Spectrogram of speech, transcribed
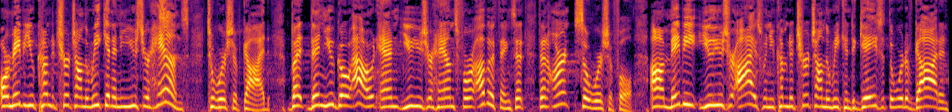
Or maybe you come to church on the weekend and you use your hands to worship God, but then you go out and you use your hands for other things that, that aren't so worshipful. Um, maybe you use your eyes when you come to church on the weekend to gaze at the Word of God and,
